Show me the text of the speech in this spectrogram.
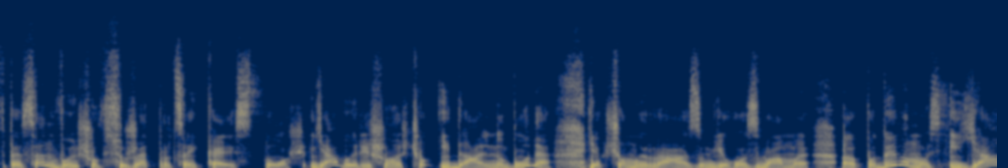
в ТСН вийшов сюжет про цей кейс. Тож я вирішила, що ідеально буде, якщо ми разом його з вами е, подивимось, і я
